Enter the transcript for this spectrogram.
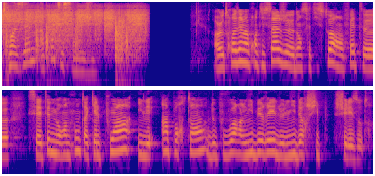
Troisième apprentissage. Alors le troisième apprentissage dans cette histoire, en fait, euh, ça a été de me rendre compte à quel point il est important de pouvoir libérer le leadership chez les autres.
